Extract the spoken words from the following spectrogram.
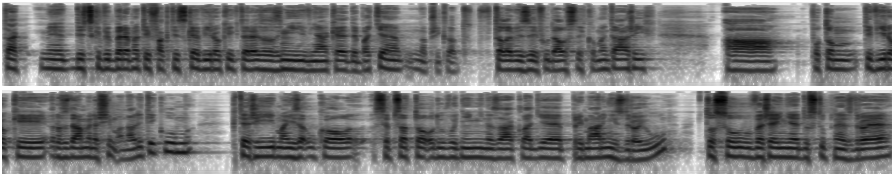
tak my vždycky vybereme ty faktické výroky, které zazní v nějaké debatě, například v televizi, v událostech, komentářích. A potom ty výroky rozdáme našim analytikům, kteří mají za úkol sepsat to odůvodnění na základě primárních zdrojů. To jsou veřejně dostupné zdroje,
